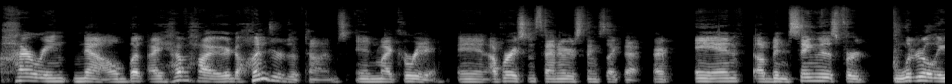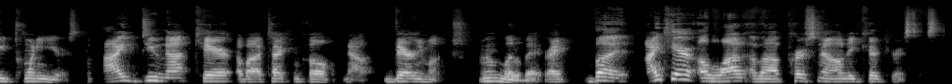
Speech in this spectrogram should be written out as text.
hiring now, but I have hired hundreds of times in my career in operations centers, things like that. Right. And I've been saying this for literally 20 years. I do not care about technical now very much, a little bit, right? But I care a lot about personality characteristics.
